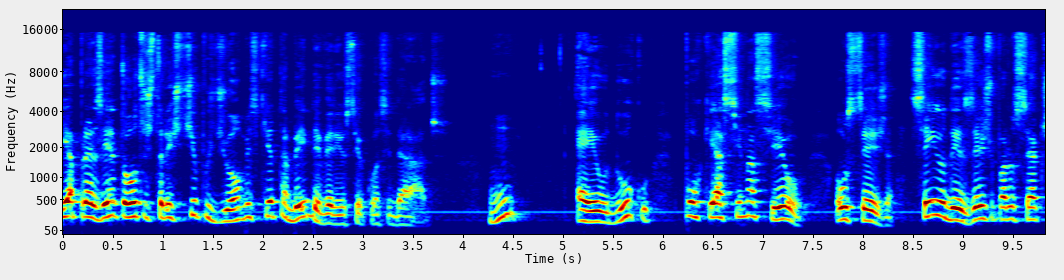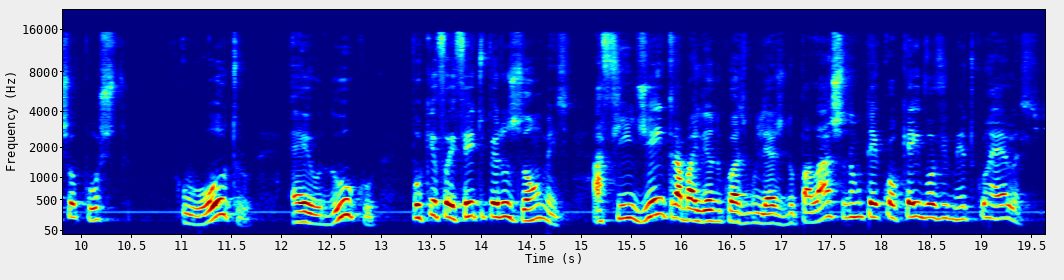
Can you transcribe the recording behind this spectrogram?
e apresenta outros três tipos de homens que também deveriam ser considerados. Um é eunuco porque assim nasceu, ou seja, sem o desejo para o sexo oposto. O outro é eunuco porque foi feito pelos homens, a fim de, em trabalhando com as mulheres do palácio, não ter qualquer envolvimento com elas.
